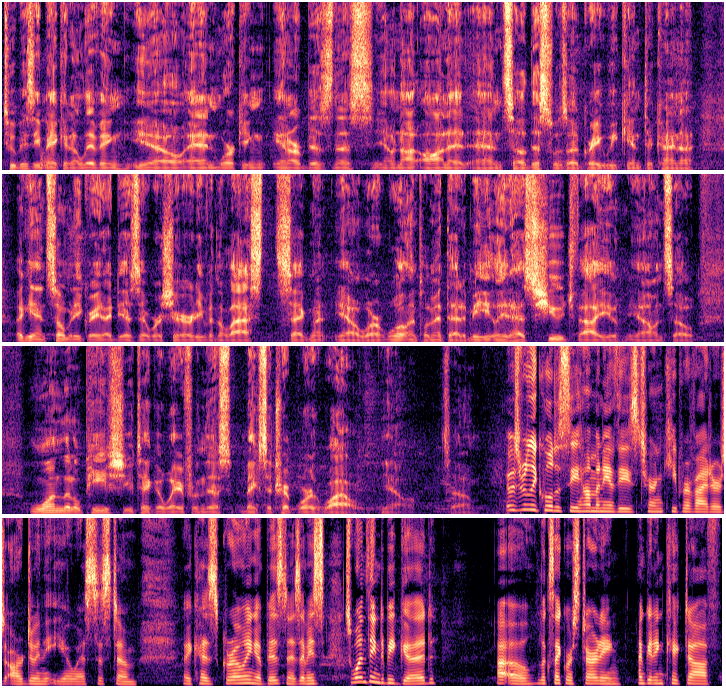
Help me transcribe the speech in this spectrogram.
too busy making a living, you know, and working in our business, you know, not on it. And so this was a great weekend to kind of, again, so many great ideas that were shared, even the last segment, you know, where we'll implement that immediately. It has huge value, you know, and so one little piece you take away from this makes a trip worthwhile, you know, so. It was really cool to see how many of these turnkey providers are doing the EOS system because growing a business, I mean, it's, it's one thing to be good. Uh oh, looks like we're starting. I'm getting kicked off.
